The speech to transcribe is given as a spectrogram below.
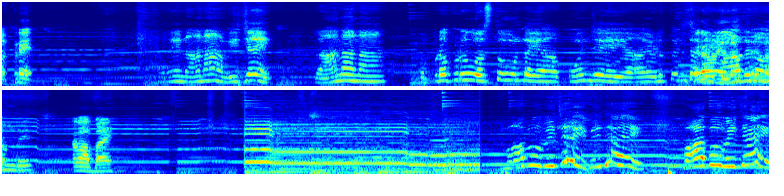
అక్కడే. అరే నానా విజయ్ రా నానా. అప్పుడప్పుడు వస్తూ ఉండయ్యా ఫోన్ చేయయ్యా వెళుతుంటే సరే, నాకు వెళ్ళొస్తా, బాధగా వెళ్ళొస్తా. ఉంది. బాయ్. బాబు విజయ్ విజయ్. బాబు విజయ్!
